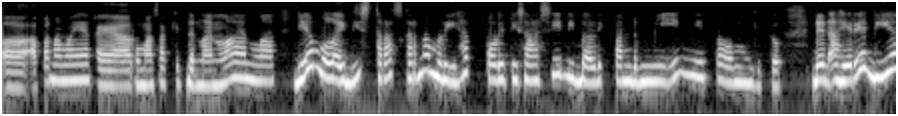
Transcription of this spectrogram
uh, apa namanya kayak rumah sakit dan lain-lain lah. Dia mulai distrust karena melihat politisasi di balik pandemi ini, Tom gitu. Dan akhirnya dia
